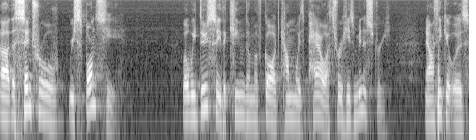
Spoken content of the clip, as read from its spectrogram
uh, the central response here. Well, we do see the kingdom of God come with power through his ministry. Now, I think it was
